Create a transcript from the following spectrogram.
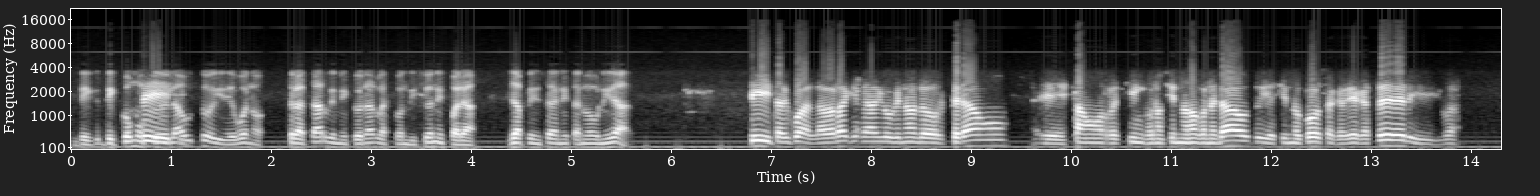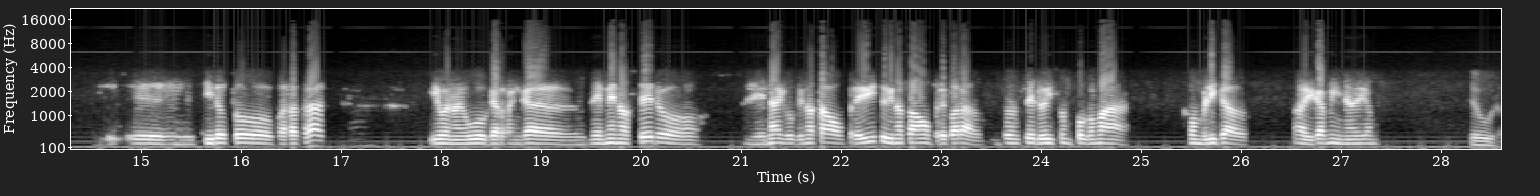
De, de cómo quedó el auto y de, bueno, tratar de mejorar las condiciones para ya pensar en esta nueva unidad. Sí, tal cual. La verdad que era algo que no lo esperábamos. Eh, estábamos recién conociéndonos con el auto y haciendo cosas que había que hacer y bueno, eh, tiró todo para atrás y bueno, hubo que arrancar de menos cero en algo que no estábamos previsto y que no estábamos preparados. Entonces lo hizo un poco más complicado al camino, digamos. Seguro.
